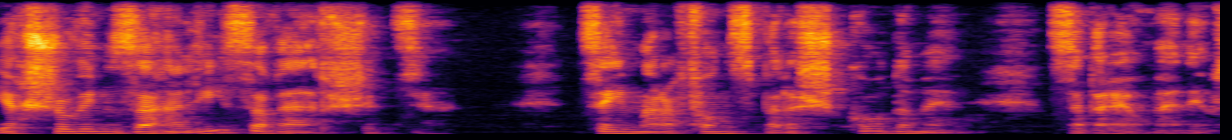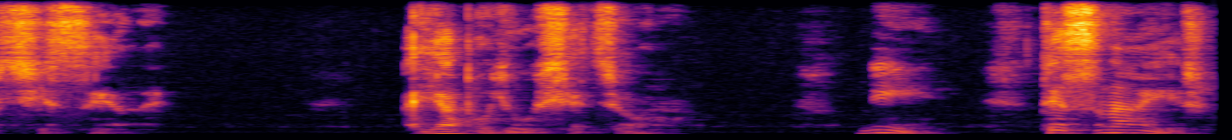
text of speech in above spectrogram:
якщо він взагалі завершиться, цей марафон з перешкодами забере в мене всі сили. А я боюся цього. Ні, ти знаєш,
